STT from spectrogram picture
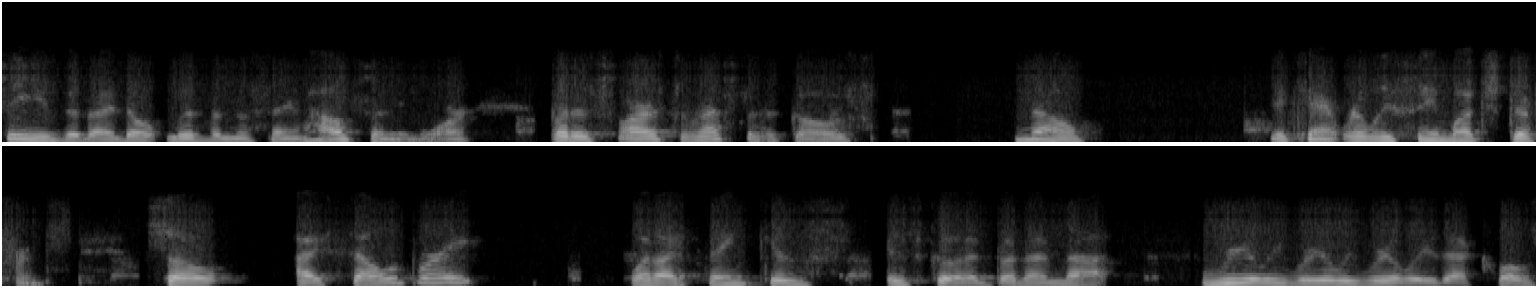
see that I don't live in the same house anymore. But as far as the rest of it goes, no, you can't really see much difference. So I celebrate what I think is is good, but I'm not really, really, really that close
